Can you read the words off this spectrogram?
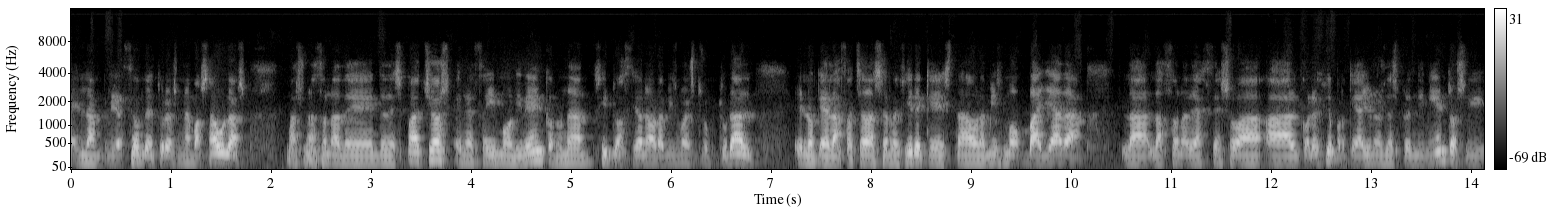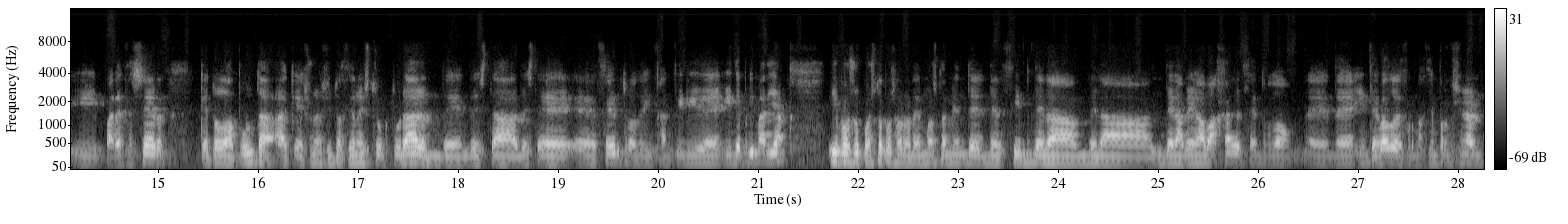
en la ampliación de tres nuevas aulas más una zona de, despachos, en el CEI Molivén con una situación ahora mismo estructural en lo que a la fachada se refiere, que está ahora mismo vallada la, zona de acceso al colegio porque hay unos desprendimientos y, parece ser que todo apunta a que es una situación estructural de, esta, de este eh, centro de infantil y de, primaria. Y por supuesto, pues hablaremos también del CIP de la, de la, de la Vega Baja, del Centro eh, de, Integrado de Formación Profesional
